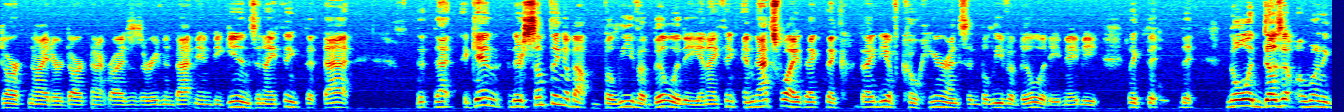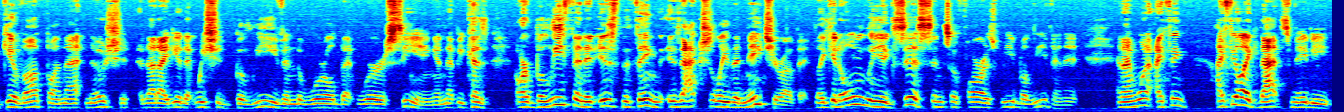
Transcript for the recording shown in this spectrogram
Dark Knight or Dark Knight Rises or even Batman Begins, and I think that that that, that again there's something about believability and i think and that's why like the, the idea of coherence and believability maybe like that that nolan doesn't want to give up on that notion that idea that we should believe in the world that we're seeing and that because our belief in it is the thing is actually the nature of it. Like it only exists insofar as we believe in it. And i want i think i feel like that's maybe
